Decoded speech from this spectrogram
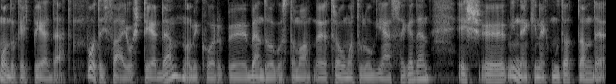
Mondok egy példát. Volt egy fájós térdem, amikor ben dolgoztam a traumatológián Szegeden, és mindenkinek mutattam, de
